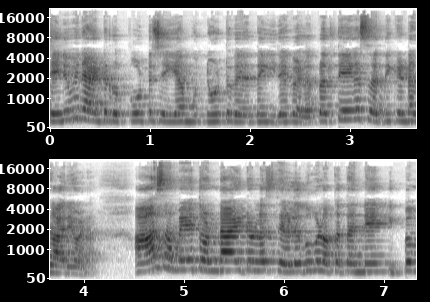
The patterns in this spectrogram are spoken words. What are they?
ജെനുവിനായിട്ട് റിപ്പോർട്ട് ചെയ്യാൻ മുന്നോട്ട് വരുന്ന ഇരകൾ പ്രത്യേകം ശ്രദ്ധിക്കേണ്ട കാര്യമാണ്. ആ സമയത്തുണ്ടായിട്ടുള്ള തെളിവുകളൊക്കെ തന്നെ ഇപ്പം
